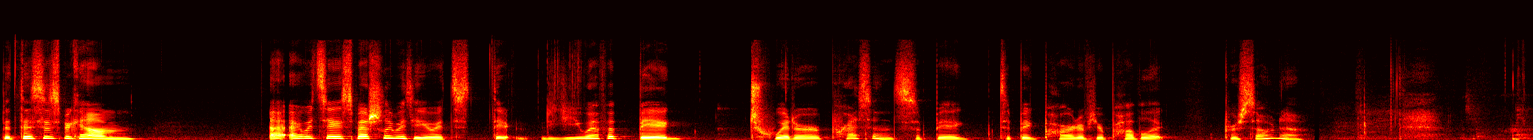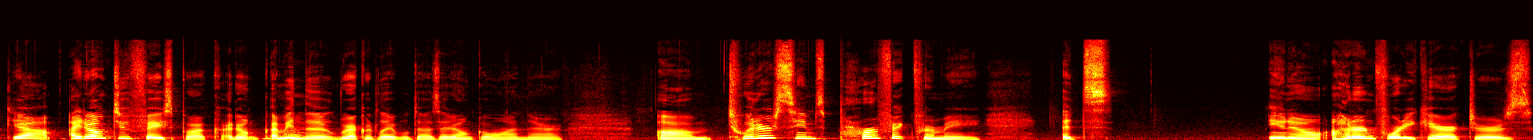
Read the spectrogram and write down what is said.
but this has become. I, I would say, especially with you, it's there, you have a big Twitter presence. A big. It's a big part of your public persona. Yeah, I don't do Facebook. I don't. I mean, the record label does. I don't go on there. Um, Twitter seems perfect for me. It's, you know, 140 characters.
